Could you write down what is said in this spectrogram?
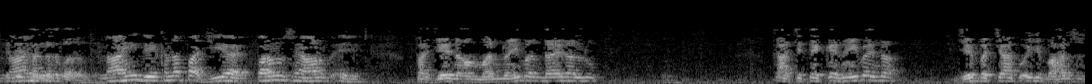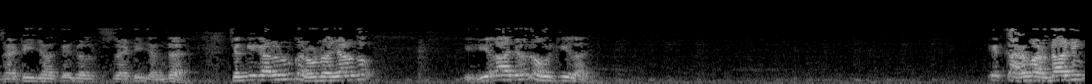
ਨਾ ਸੰਗਤ ਹੀ ਬਦਲਦੇ। ਨਾ ਹੀ ਦੇਖਣਾ ਭਾਜੀ ਹੈ ਪਰਮ ਸਿਆਣਪ ਇਹ। ਪਰ ਜੇ ਨਾ ਮਨ ਨਹੀਂ ਮੰਨਦਾ ਇਹ ਗੱਲ ਨੂੰ ਘਰ ਚ ਟੇਕੇ ਨਹੀਂ ਪੈਂਦਾ। ਜੇ ਬੱਚਾ ਕੋਈ ਜੇ ਬਾਹਰ ਸੁਸਾਇਟੀ ਜਾ ਕੇ ਗਲਤ ਸੁਸਾਇਟੀ ਜਾਂਦਾ ਹੈ, ਚੰਗੀ ਗੱਲ ਉਹਨੂੰ ਘਰੋਂ ਨਾ ਜਾਣ ਦੋ ਇਹੀ ਇਲਾਜ ਹੈ ਤਾਂ ਹੋਰ ਕੀ ਇਲਾਜ? ਇਹ ਘਰ ਵੜਦਾ ਨਹੀਂ।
